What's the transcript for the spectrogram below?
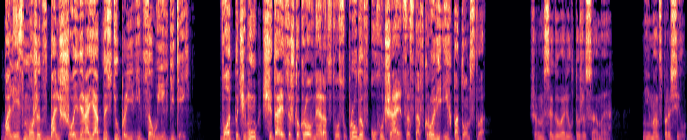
болезнь может с большой вероятностью проявиться у их детей. Вот почему считается, что кровное родство супругов ухудшает состав крови их потомства. Шернесе говорил то же самое. Нейман спросил,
